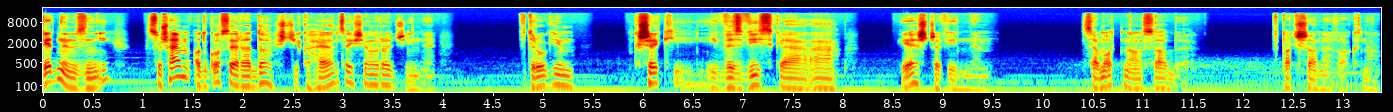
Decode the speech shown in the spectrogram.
W jednym z nich słyszałem odgłosy radości kochającej się rodziny. W drugim krzyki i wyzwiska, a jeszcze w innym samotne osoby wpatrzone w okno.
